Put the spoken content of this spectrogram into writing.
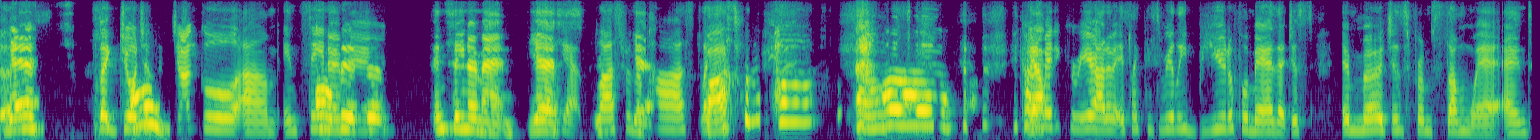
yes. Like George oh. of the Jungle, um, Encino oh, the, Man. The Encino Man, yes. Yeah, Blast from yeah. the Past. Like, Blast from the Past. Oh. he kind yep. of made a career out of it. It's like this really beautiful man that just emerges from somewhere and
